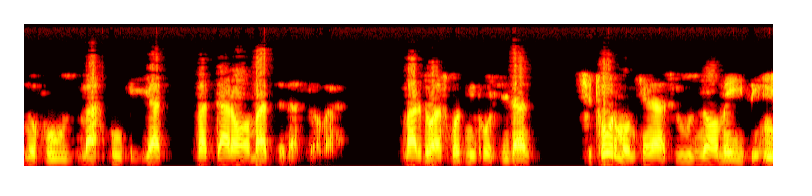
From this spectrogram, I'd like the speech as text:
نفوذ محبوبیت و درآمد به دست آورد. مردم از خود میپرسیدند چطور ممکن است روزنامه ای به این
